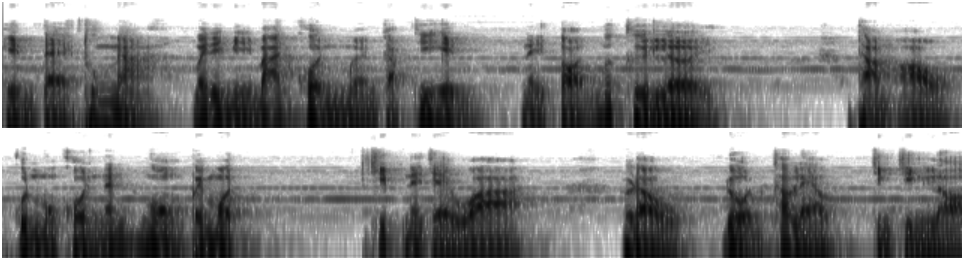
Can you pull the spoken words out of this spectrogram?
เห็นแต่ทุ่งนาไม่ได้มีบ้านคนเหมือนกับที่เห็นในตอนเมื่อคืนเลยทำเอาคุณมงคลนั้นงงไปหมด คิดในใจว่า เราโดนเข้าแล้วจริงๆหรอ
